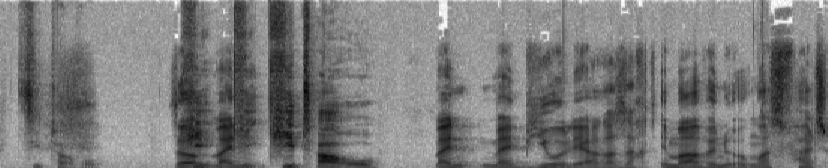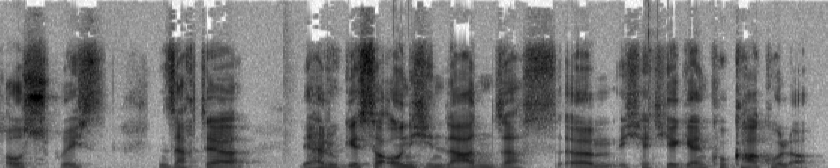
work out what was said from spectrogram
Citaro. So, Ki mein, Ki Kitaro. mein, mein Biolehrer sagt immer, wenn du irgendwas falsch aussprichst, dann sagt er, ja, du gehst da auch nicht in den Laden und sagst, ähm, ich hätte hier gern Coca-Cola.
